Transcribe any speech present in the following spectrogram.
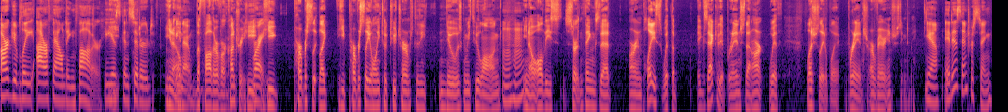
arguably our founding father. He is considered, you know, you know, the father of our country. He Right. he purposely like he purposely only took two terms because he knew it was going to be too long. Mhm. You know, all these certain things that are in place with the executive branch that aren't with legislative branch are very interesting to me. Yeah, it is interesting,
